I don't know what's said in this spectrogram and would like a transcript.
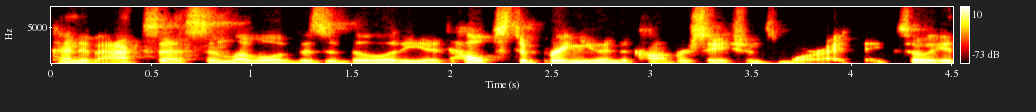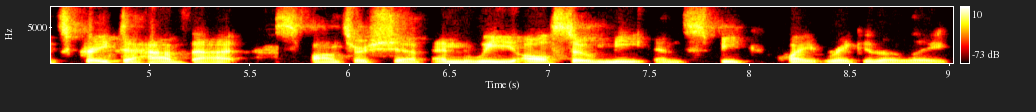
kind of access and level of visibility, it helps to bring you into conversations more, I think. So it's great to have that sponsorship. And we also meet and speak quite regularly.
